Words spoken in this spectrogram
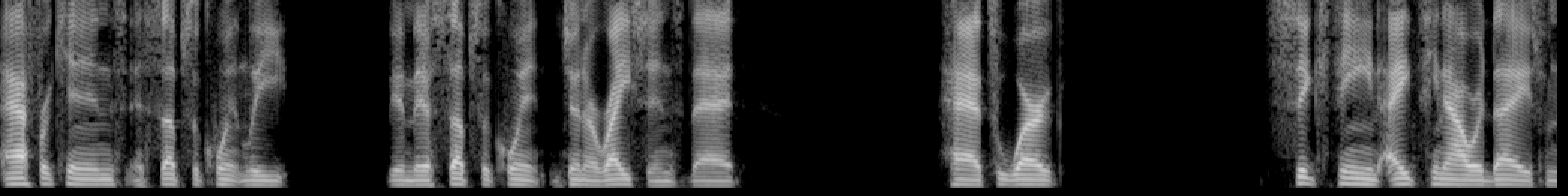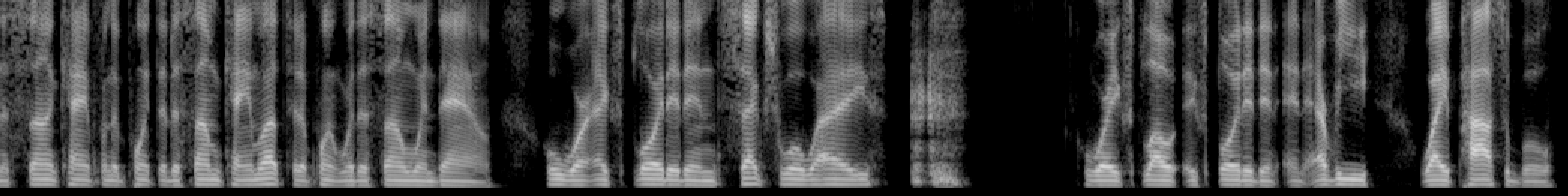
Africans and subsequently in their subsequent generations that had to work 16 18 hour days from the sun came from the point that the sun came up to the point where the sun went down who were exploited in sexual ways who were explo- exploited in, in every way possible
